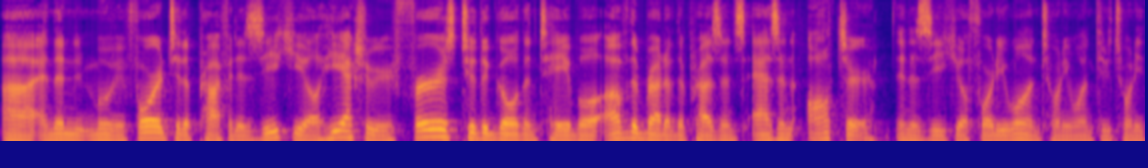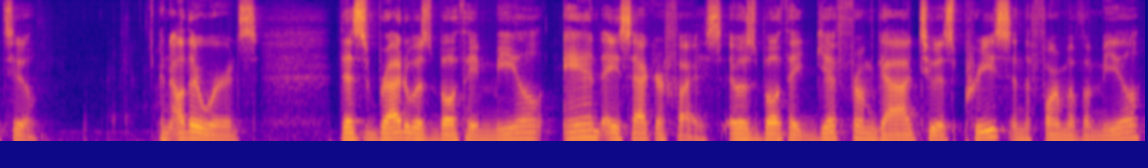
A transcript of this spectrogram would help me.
uh, and then moving forward to the prophet Ezekiel, he actually refers to the golden table of the bread of the presence as an altar in Ezekiel 41, 21 through 22. In other words, this bread was both a meal and a sacrifice. It was both a gift from God to his priests in the form of a meal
